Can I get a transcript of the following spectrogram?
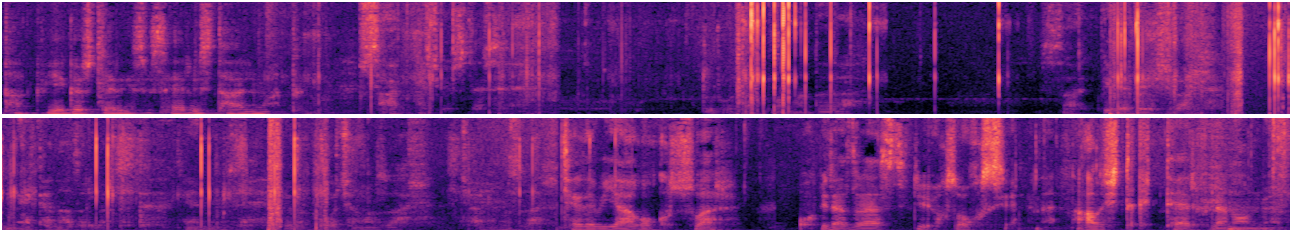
takviye göstergesi servis talimatı. Saat kaç göstersin? Saat 1'e 5 var. Mekan hazırladık kendimize. Böyle poğaçamız var. Çayımız var. İçeride bir yağ kokusu var. O biraz rahatsız ediyor yoksa oksijen falan. Alıştık ter falan olmuyor.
